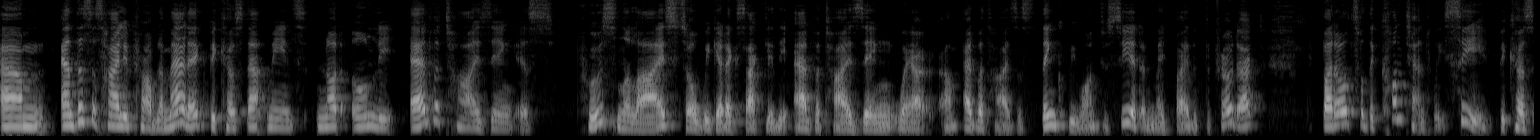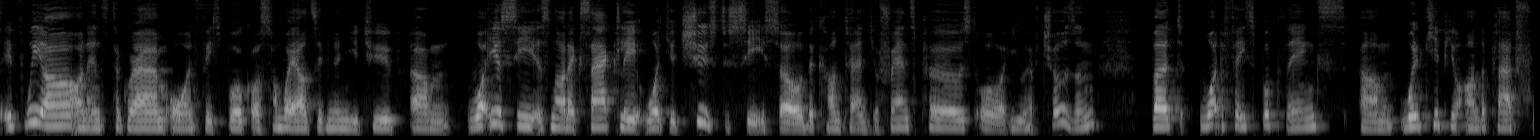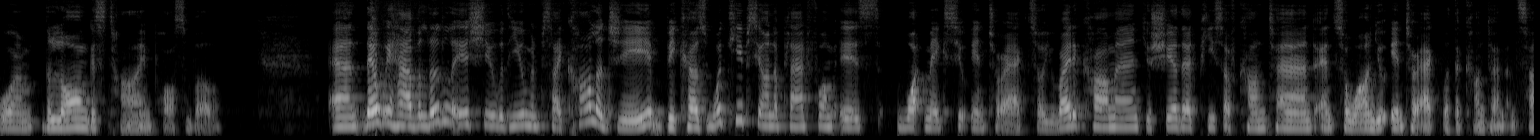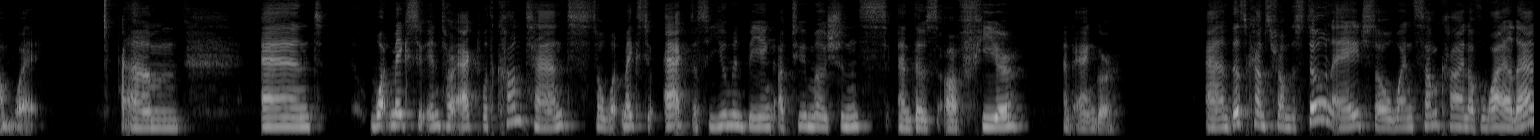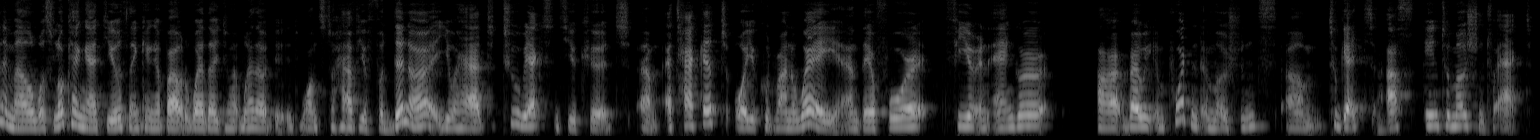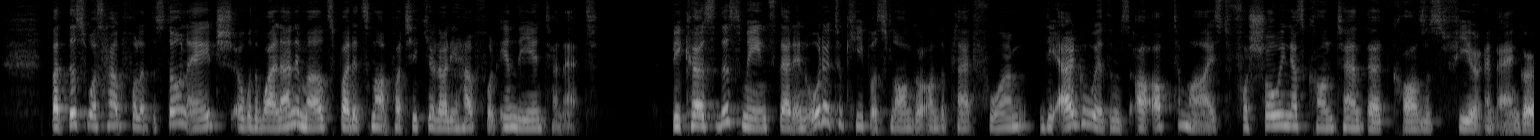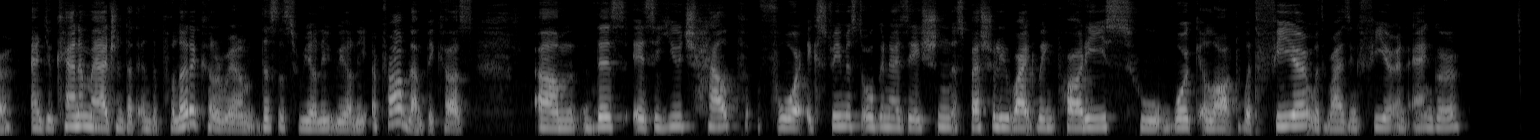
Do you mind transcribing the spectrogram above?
Um, and this is highly problematic because that means not only advertising is personalized, so we get exactly the advertising where um, advertisers think we want to see it and made by the, the product, but also the content we see. Because if we are on Instagram or on Facebook or somewhere else, even on YouTube, um, what you see is not exactly what you choose to see. So the content your friends post or you have chosen. But what Facebook thinks um, will keep you on the platform the longest time possible. And there we have a little issue with human psychology because what keeps you on a platform is what makes you interact. So you write a comment, you share that piece of content, and so on. You interact with the content in some way. Um, and what makes you interact with content, so what makes you act as a human being, are two emotions, and those are fear and anger. And this comes from the Stone Age. So when some kind of wild animal was looking at you, thinking about whether it, whether it wants to have you for dinner, you had two reactions. You could um, attack it or you could run away. And therefore, fear and anger are very important emotions um, to get us into motion to act. But this was helpful at the Stone Age with the wild animals, but it's not particularly helpful in the internet because this means that in order to keep us longer on the platform, the algorithms are optimized for showing us content that causes fear and anger. And you can imagine that in the political realm, this is really, really a problem because um, this is a huge help for extremist organizations, especially right wing parties who work a lot with fear, with rising fear and anger,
